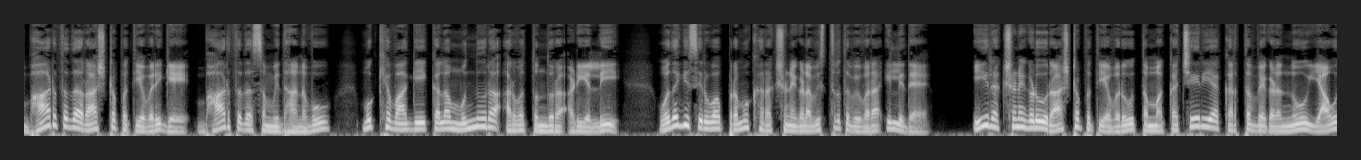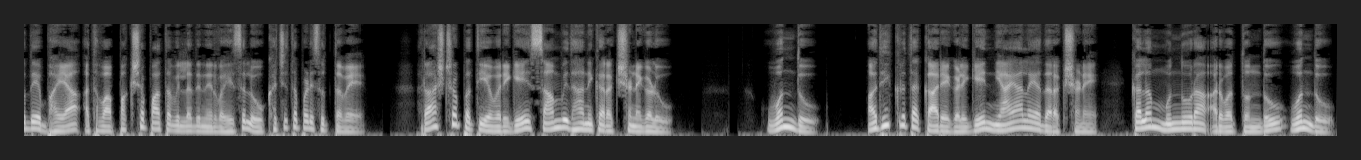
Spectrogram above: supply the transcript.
ಭಾರತದ ರಾಷ್ಟ್ರಪತಿಯವರಿಗೆ ಭಾರತದ ಸಂವಿಧಾನವು ಮುಖ್ಯವಾಗಿ ಕಲಂ ಮುನ್ನೂರ ಅರವತ್ತೊಂದರ ಅಡಿಯಲ್ಲಿ ಒದಗಿಸಿರುವ ಪ್ರಮುಖ ರಕ್ಷಣೆಗಳ ವಿಸ್ತೃತ ವಿವರ ಇಲ್ಲಿದೆ. ಈ ರಕ್ಷಣೆಗಳು ರಾಷ್ಟ್ರಪತಿಯವರು ತಮ್ಮ ಕಚೇರಿಯ ಕರ್ತವ್ಯಗಳನ್ನು ಯಾವುದೇ ಭಯ ಅಥವಾ ಪಕ್ಷಪಾತವಿಲ್ಲದೆ ನಿರ್ವಹಿಸಲು ಖಚಿತಪಡಿಸುತ್ತವೆ. ರಾಷ್ಟ್ರಪತಿಯವರಿಗೆ ಸಾಂವಿಧಾನಿಕ ರಕ್ಷಣೆಗಳು. ಒಂದು, ಅಧಿಕೃತ ಕಾರ್ಯಗಳಿಗೆ ನ್ಯಾಯಾಲಯದ ರಕ್ಷಣೆ. ಕಲಂ ಮುನ್ನೂರ ಅರವತ್ತೊಂದು, ಒಂದು,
